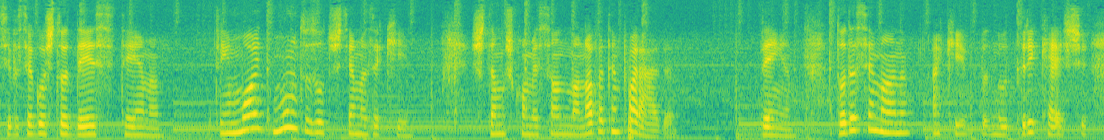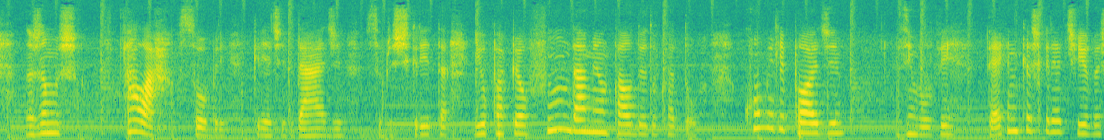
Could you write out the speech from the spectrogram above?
Se você gostou desse tema, tem muitos outros temas aqui. Estamos começando uma nova temporada. Venha, toda semana aqui no Dricast nós vamos falar sobre criatividade, sobre escrita e o papel fundamental do educador. Como ele pode desenvolver técnicas criativas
